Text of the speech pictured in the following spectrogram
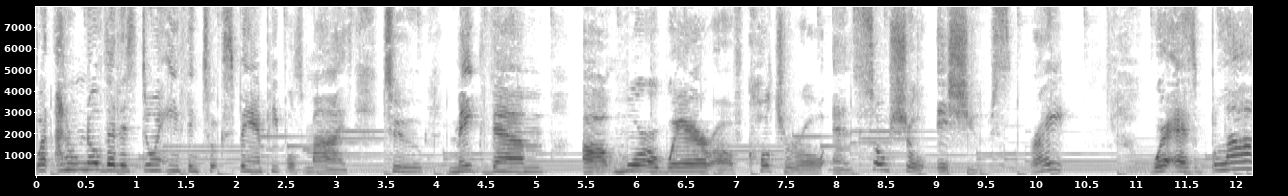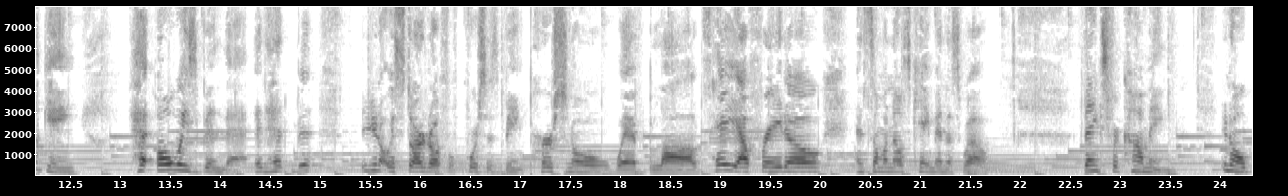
but I don't know that it's doing anything to expand people's minds, to make them uh, more aware of cultural and social issues, right? Whereas blogging had always been that. It had been, you know, it started off, of course, as being personal web blogs. Hey, Alfredo, and someone else came in as well. Thanks for coming. You know,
